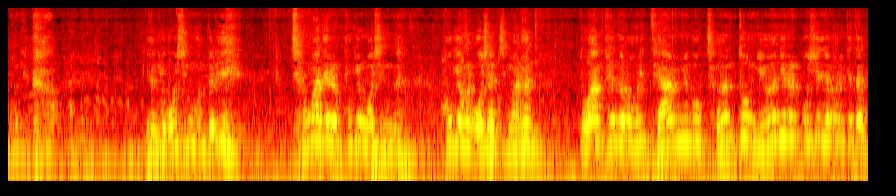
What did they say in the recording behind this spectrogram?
오늘 보니까 여기 오신 분들이 청와대를 구경 오신 구경을 오셨지만은 또 한편으로 우리 대한민국 전통 연희를 보시려고 이렇게들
